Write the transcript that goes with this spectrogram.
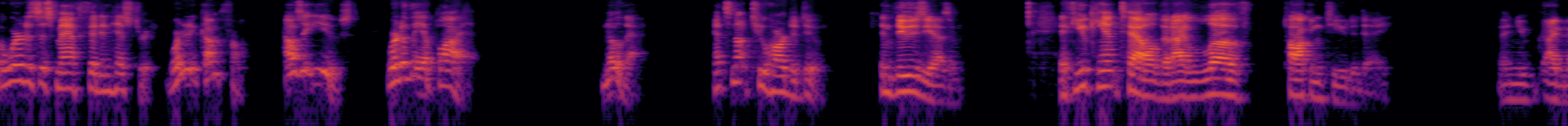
but where does this math fit in history? Where did it come from? How's it used? Where do they apply it? Know that. That's not too hard to do. Enthusiasm. If you can't tell that I love talking to you today, then you I,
